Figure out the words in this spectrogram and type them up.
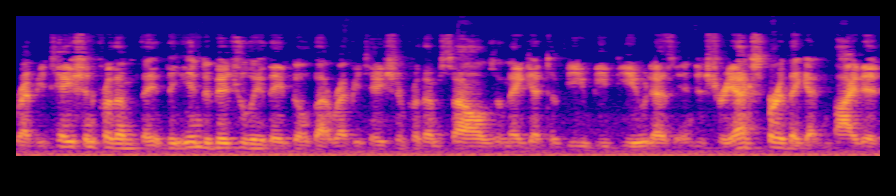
reputation for them. They, they individually, they build that reputation for themselves and they get to be, be viewed as industry expert. They get invited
